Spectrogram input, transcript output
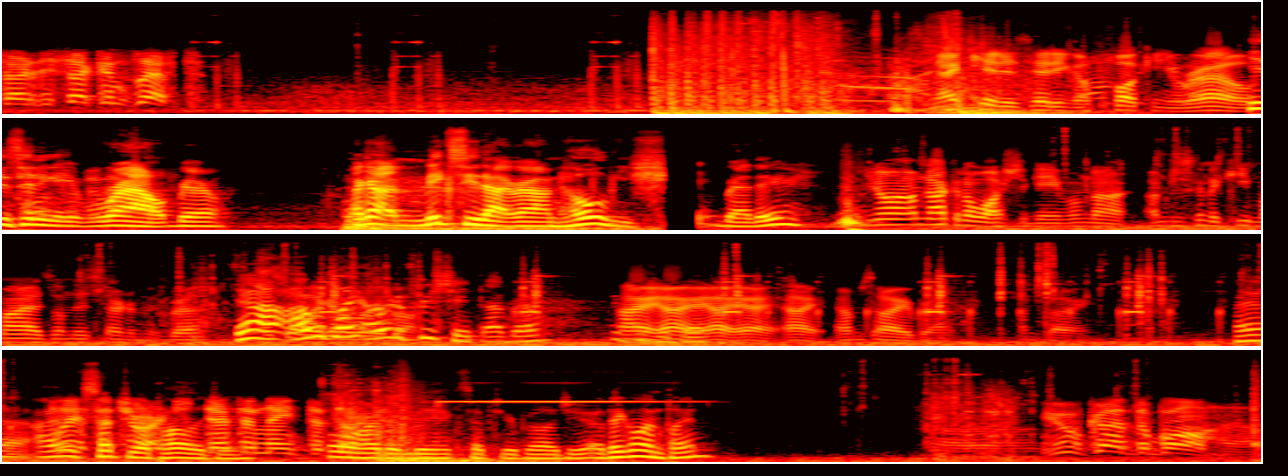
Thirty seconds left. That kid is hitting a fucking route. He's hitting a route, bro. I got Mixie that round. Holy shit, brother. You know, what? I'm not gonna watch the game. I'm not. I'm just gonna keep my eyes on this tournament, bro. Yeah, That's I would gotta like. I would about. appreciate that, bro. All right, all right, all right, all right, all right. I'm sorry, bro. I'm sorry. I, I Place accept your apology. Detonate the target. Wholeheartedly accept your apology. Are they going plane? You've got the bomb. Uh,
